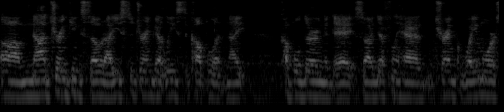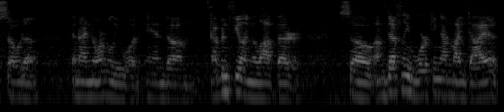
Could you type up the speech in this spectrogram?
um, not drinking soda. I used to drink at least a couple at night, a couple during the day. So I definitely had drank way more soda than I normally would, and um, I've been feeling a lot better. So I'm definitely working on my diet.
